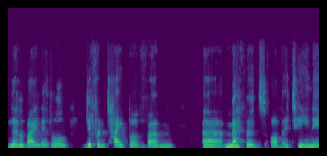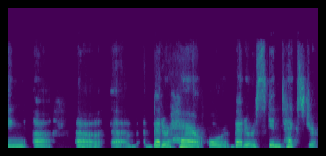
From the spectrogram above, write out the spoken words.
little by little different type of um, uh, methods of attaining uh, uh, uh better hair or better skin texture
